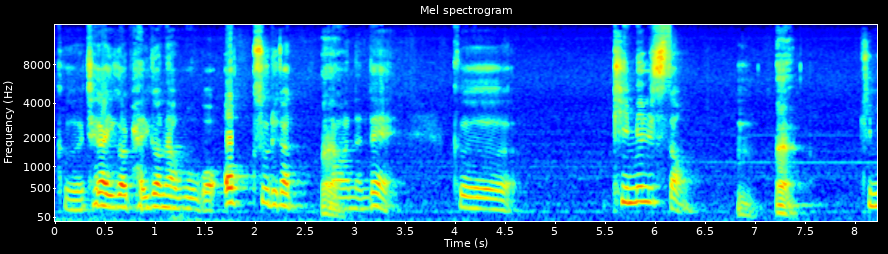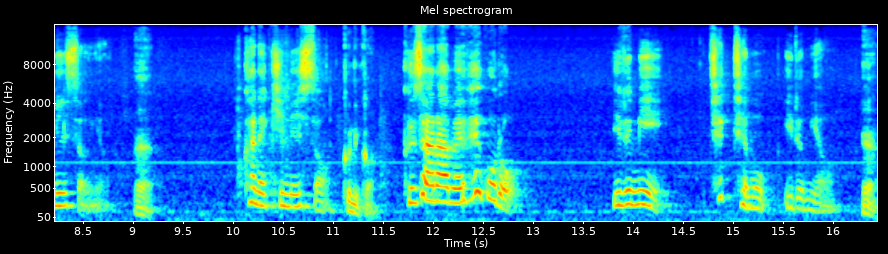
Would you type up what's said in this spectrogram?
그 제가 이걸 발견하고 뭐억 소리가 네. 나왔는데 그 김일성, 음. 네. 김일성이요. 네. 북한의 김일성. 그러니까. 그 사람의 회고록 이름이 책 제목 이름이요. 예.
